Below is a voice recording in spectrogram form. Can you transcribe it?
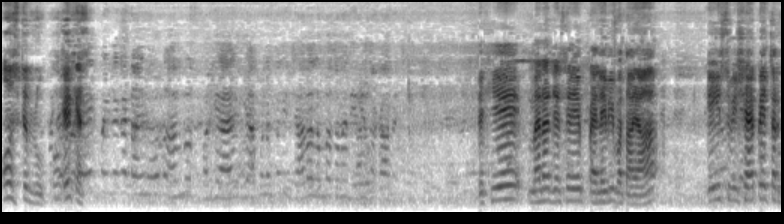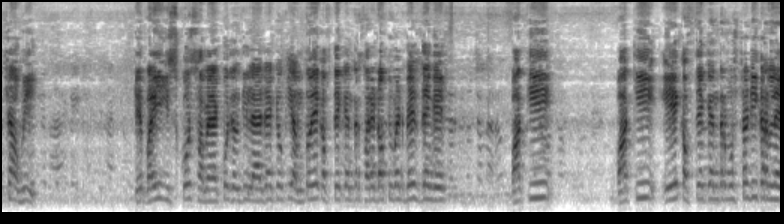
ਪੋਜ਼ਿਟਿਵ ਰੂਪ ਇਹ ਕਹਿ ਸਕਦੇ। महीने का टाइम और ऑलमोस्ट बढ़ गया है ये आपको लगता है कि ज्यादा लंबा समय ले लिया सरकार ने देखिए मैंने जैसे पहले भी बताया कि इस विषय पे चर्चा हुई कि भाई इसको समय को जल्दी लाया जाए क्योंकि हम तो एक हफ्ते के अंदर सारे डॉक्यूमेंट भेज देंगे बाकी बाकी एक हफ्ते के अंदर वो स्टडी कर ले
